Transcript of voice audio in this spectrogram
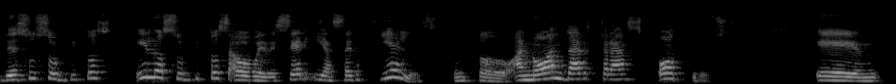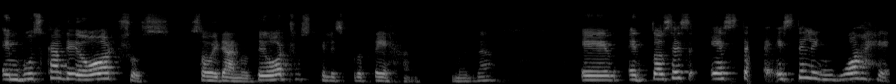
de sus súbditos y los súbditos a obedecer y a ser fieles en todo, a no andar tras otros. Em, en busca de otros soberanos, de otros que les protejan, ¿verdad? Em, entonces, este, este lenguaje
